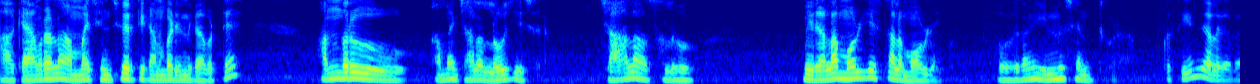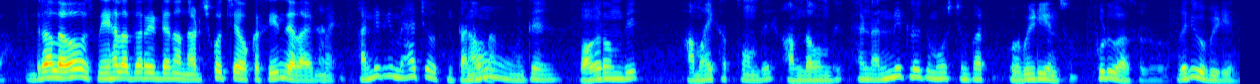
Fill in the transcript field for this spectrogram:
ఆ కెమెరాలో అమ్మాయి సిన్సియరిటీ కనబడింది కాబట్టి అందరూ అమ్మాయిని చాలా లవ్ చేశారు. చాలా అసలు మీరు ఎలా మౌల్డ్ చేస్తే అలా మౌల్డ్ అయిపోయి ఒక విధంగా ఇన్నోసెంట్ కూడా. ఒక సీన్ చేయాలి కదా. ఇంద్రాలో స్నేహలత రెడ్డి అని నడుచుకొచ్చే ఒక సీన్ చేయాలి అమ్మాయి. అన్నిటికీ మ్యాచ్ అవుతుంది. తను? అంటే పొగరు ఉంది అమాయకత్వం ఉంది అందం ఉంది. అండ్ అన్నిటిలోకి మోస్ట్ ఇంపార్టెంట్ ఒబీడియన్స్ ఉంది. ఇప్పుడు అసలు వెరీ ఒబీడియంట్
